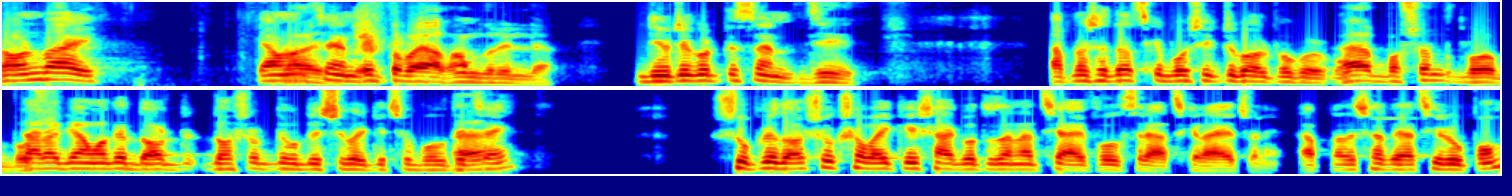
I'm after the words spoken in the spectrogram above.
রহমান ভাই কেমন আছেন? এই তো ভাই আলহামদুলিল্লাহ। ডিউটি করতেছেন? জি। আপনার সাথে আজকে বসে একটু গল্প করব। হ্যাঁ বসেন তার আগে আমাদের দর- দর্শকদের উদ্দেশ্য করে কিছু বলতে হ্যাঁ। চাই। সুপ্রিয় দর্শক, সবাইকে স্বাগত জানাচ্ছি আইফলস এর আজকের আয়োজনে। আপনাদের সাথে আছি রূপম।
